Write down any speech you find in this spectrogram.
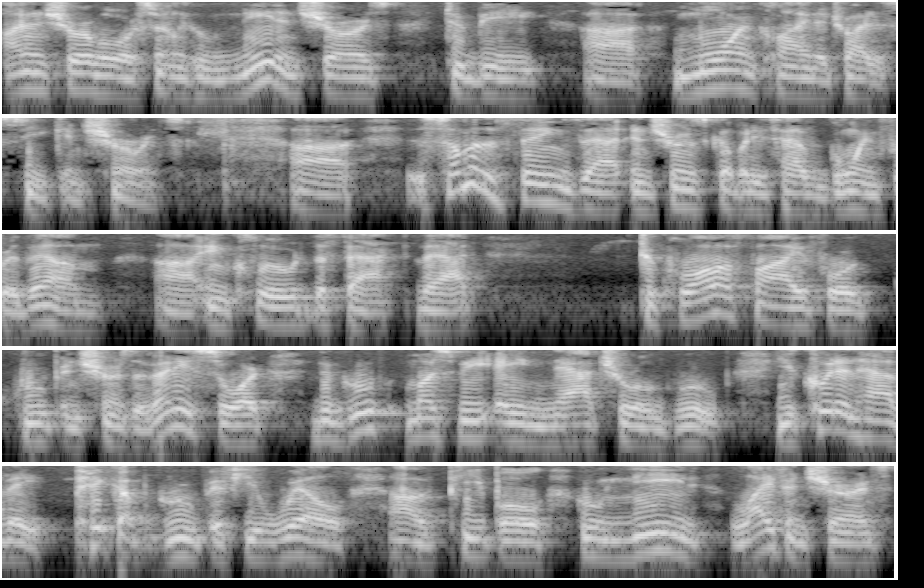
uninsurable or certainly who need insurance to be uh, more inclined to try to seek insurance. Uh, some of the things that insurance companies have going for them uh, include the fact that to qualify for group insurance of any sort, the group must be a natural group. You couldn't have a pickup group, if you will, of people who need life insurance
